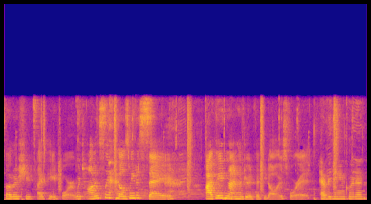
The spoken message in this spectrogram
photo shoots I paid for, which honestly kills me to say, I paid $950 for it. Everything included?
